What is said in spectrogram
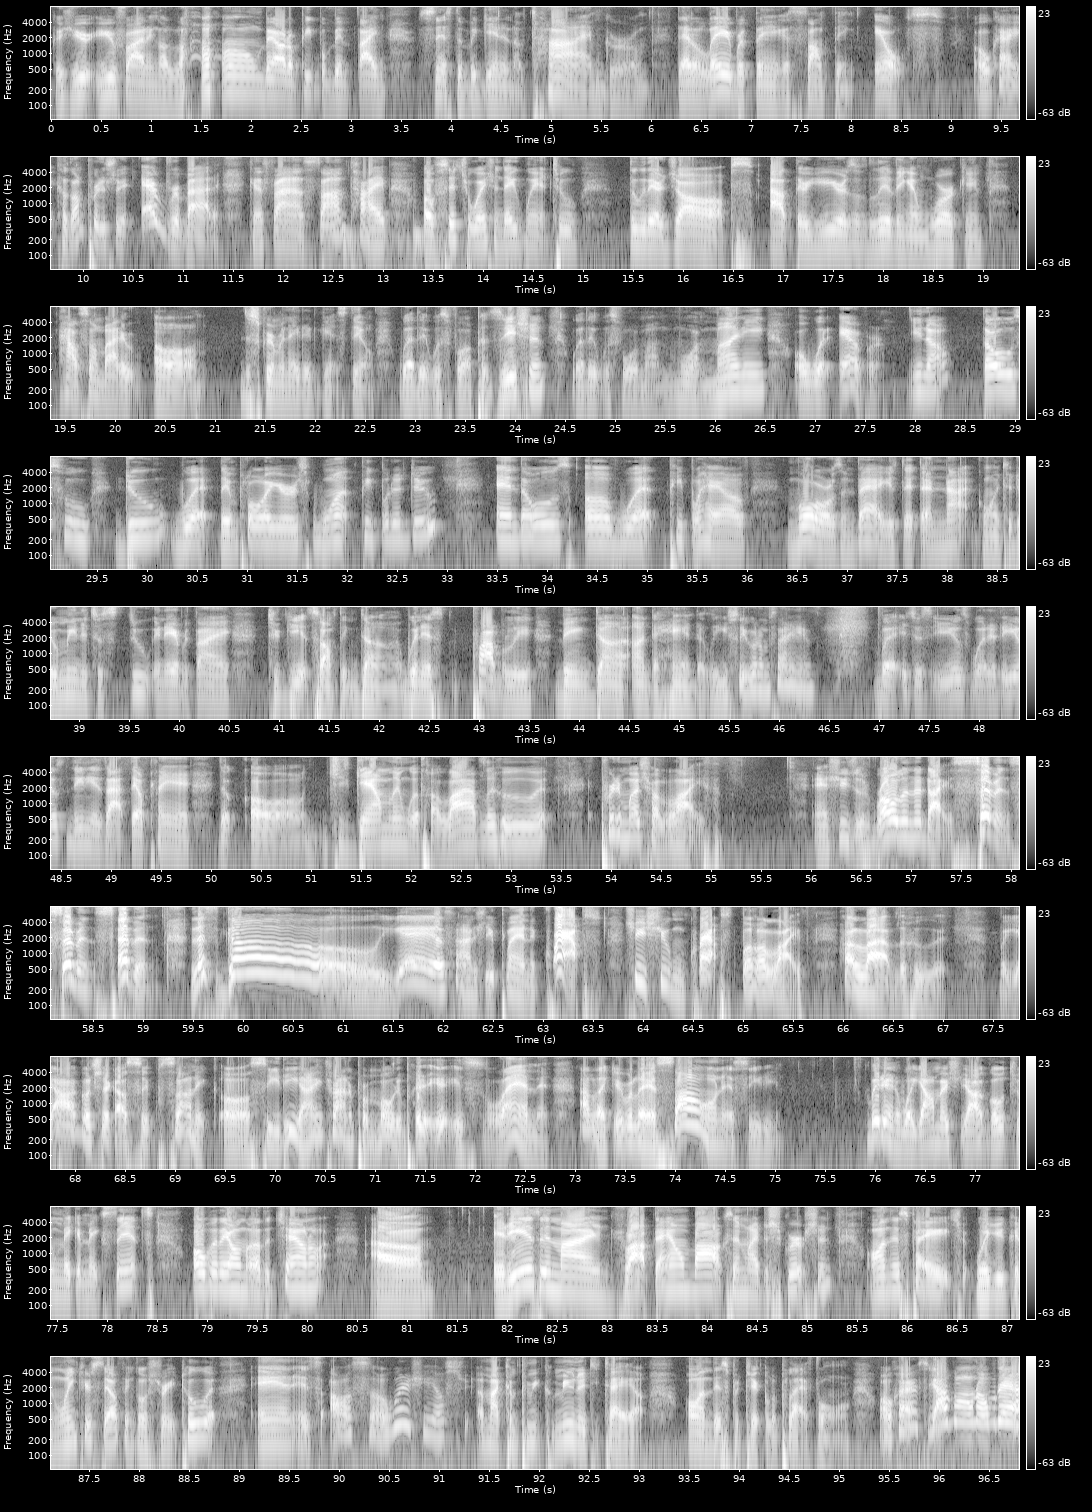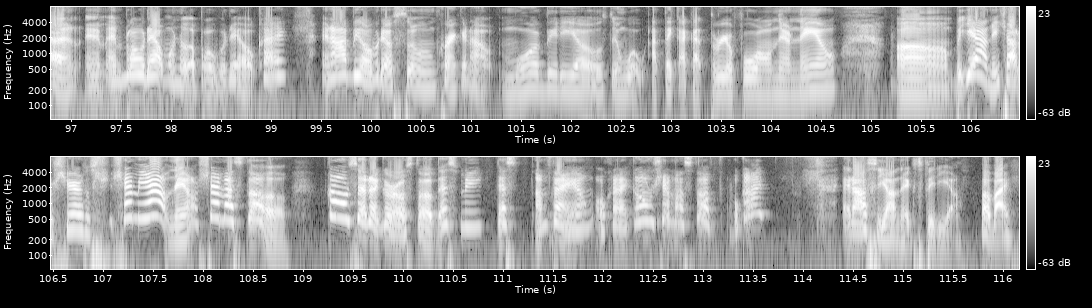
Cause you're you're fighting a long battle. People been fighting since the beginning of time, girl. That a labor thing is something else. Okay, because I'm pretty sure everybody can find some type of situation they went to through their jobs, out their years of living and working, how somebody um, discriminated against them, whether it was for a position, whether it was for more money, or whatever. You know, those who do what the employers want people to do, and those of what people have morals and values that they're not going to do, meaning to do in everything to get something done when it's probably being done underhandedly. You see what I'm saying? But it just is what it is. Nene is out there playing the uh she's gambling with her livelihood, pretty much her life. And she's just rolling the dice. Seven, seven, seven. Let's go. Yes, honey. She playing the craps. She's shooting craps for her life her livelihood. But y'all go check out Silk Sonic uh, CD. I ain't trying to promote it, but it is slamming. I like every last song on that CD. But anyway, y'all make sure y'all go to Make It Make Sense over there on the other channel. Um, it is in my drop down box in my description on this page where you can link yourself and go straight to it. And it's also, where is she else? Uh, my com community tab on this particular platform. Okay, so y'all go on over there and, and, and, blow that one up over there, okay? And I'll be over there soon cranking out more videos than what I think I got three or four on there now. Um, but yeah, I need y'all to share share me out now. Share my stuff. Go and share that girl stuff. That's me. That's I'm fam. Okay, go and share my stuff. Okay. And I'll see y'all next video. Bye bye.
